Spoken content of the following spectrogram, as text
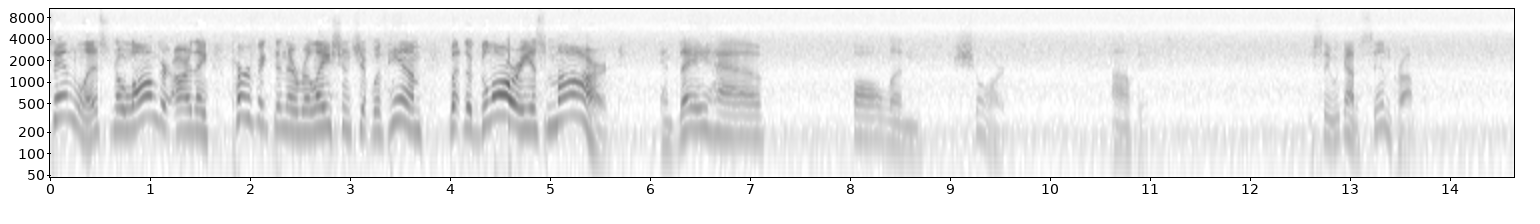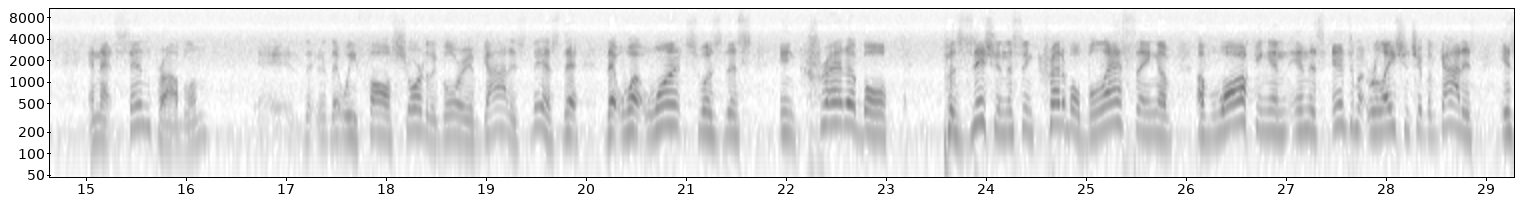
sinless, no longer are they perfect in their relationship with Him, but the glory is marred. And they have fallen short of it You see, we got a sin problem. And that sin problem, eh, that, that we fall short of the glory of God is this that, that what once was this incredible position, this incredible blessing of, of walking in, in this intimate relationship with God is, is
